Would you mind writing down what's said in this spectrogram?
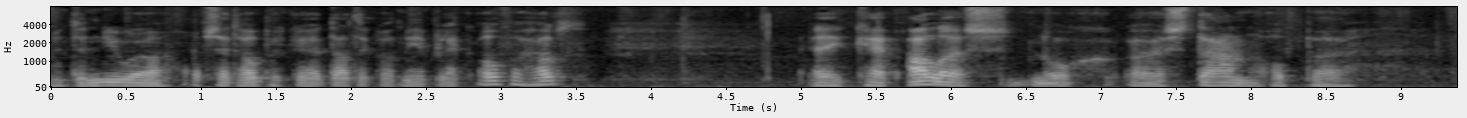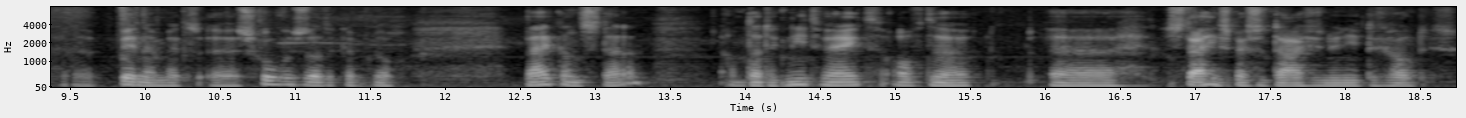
Met de nieuwe opzet hoop ik uh, dat ik wat meer plek overhoud. Ik heb alles nog uh, staan op uh, pinnen met schroeven, zodat ik het nog bij kan stellen. Omdat ik niet weet of de stijgingspercentage nu niet te groot is.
